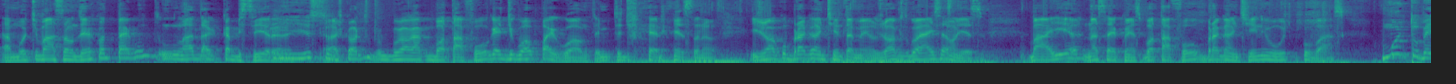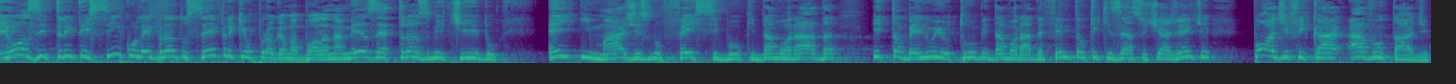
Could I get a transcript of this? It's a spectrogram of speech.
a motivação dele é quando pega um, um lado da cabeceira, né? Isso. Eu acho que jogar com o Botafogo é de igual para igual, não tem muita diferença, não. E joga com o Bragantino também. Os jogos do Goiás são esses: Bahia, na sequência, Botafogo, Bragantino e o último pro Vasco. Muito bem, 11:35 h 35 lembrando sempre que o programa Bola na Mesa é transmitido em imagens no Facebook da Morada e também no YouTube da Morada FM. Então, quem quiser assistir a gente, pode ficar à vontade.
